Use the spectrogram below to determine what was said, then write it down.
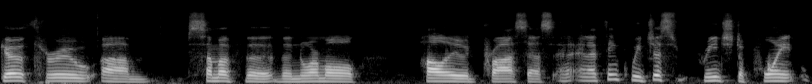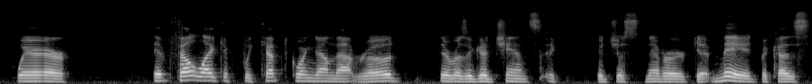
go through um, some of the the normal Hollywood process, and, and I think we just reached a point where it felt like if we kept going down that road, there was a good chance it could just never get made because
